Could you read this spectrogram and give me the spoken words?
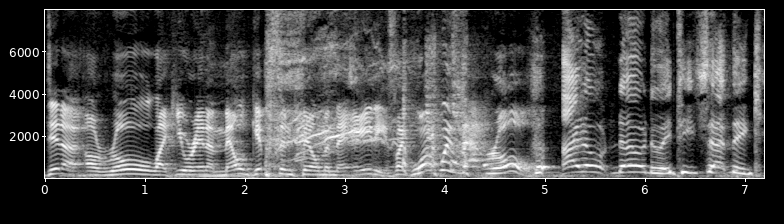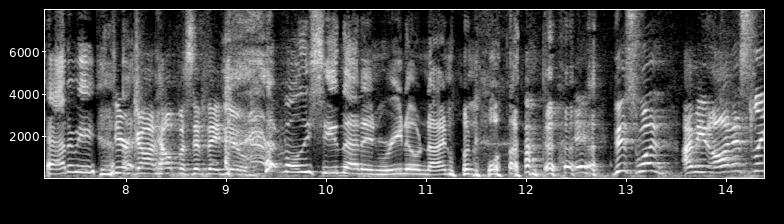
did a, a roll like you were in a Mel Gibson film in the 80s. Like, what was that roll? I don't know. Do they teach that in the academy? Dear God, help us if they do. I've only seen that in Reno 911. this one, i mean honestly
